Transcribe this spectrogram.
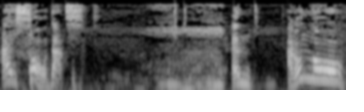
I saw that, and I don't know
